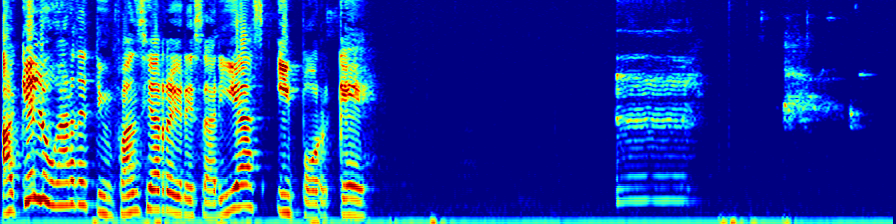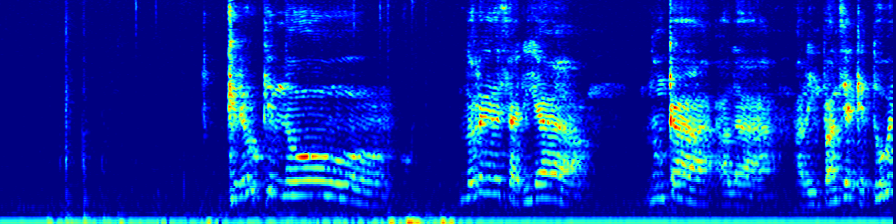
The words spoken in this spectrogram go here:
¿A qué lugar de tu infancia regresarías y por qué? Creo que no, no regresaría nunca a la, a la infancia que tuve.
